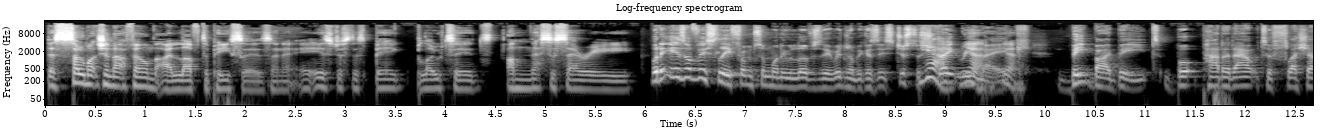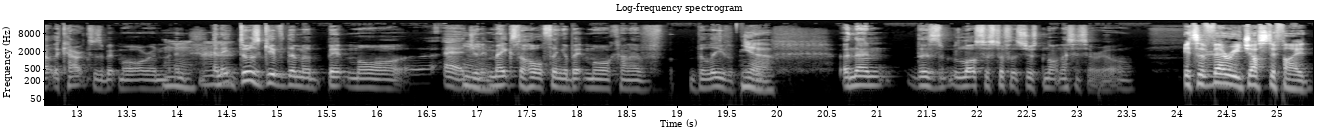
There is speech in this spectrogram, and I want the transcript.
there's so much in that film that I love to pieces, and it, it is just this big, bloated, unnecessary. but it is obviously from someone who loves the original because it's just a Yeah, straight remake yeah. beat by beat but padded out to flesh out the characters a bit more and and, and it does give them a bit more edge and it makes the whole thing a bit more kind of believable Yeah. and then there's lots of stuff that's just not necessary at all It's a very justified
